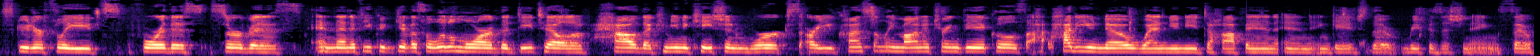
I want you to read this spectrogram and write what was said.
scooter fleets for this service. And then if you could give us a little more of the detail of how the communication works. Are you constantly monitoring vehicles? How do you know when you need to hop in and engage the repositioning? So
